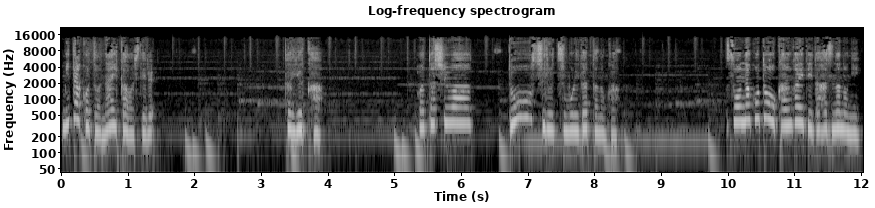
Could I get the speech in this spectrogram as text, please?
見たことない顔してる。というか、私はどうするつもりだったのか。そんなことを考えていたはずなのに、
